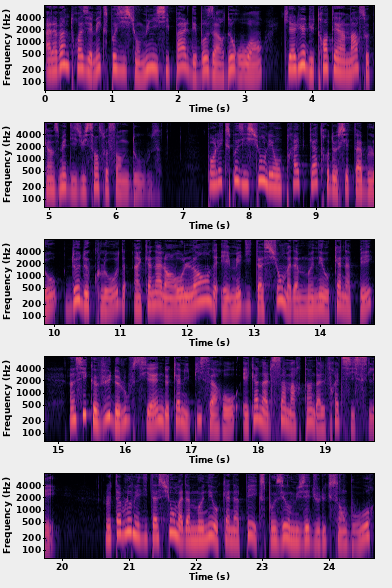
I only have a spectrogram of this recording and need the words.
à la 23e exposition municipale des beaux-arts de Rouen, qui a lieu du 31 mars au 15 mai 1872. Pour l'exposition, Léon prête quatre de ses tableaux, deux de Claude, Un canal en Hollande et Méditation Madame Monet au canapé, ainsi que Vue de Louvcienne de Camille Pissarro et Canal Saint-Martin d'Alfred Sisley. Le tableau Méditation Madame Monet au canapé exposé au musée du Luxembourg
